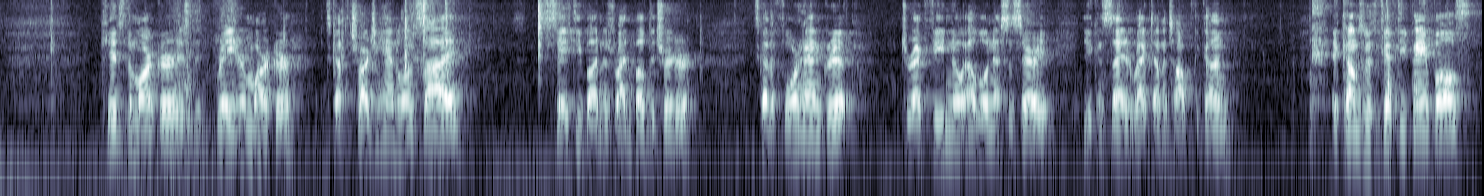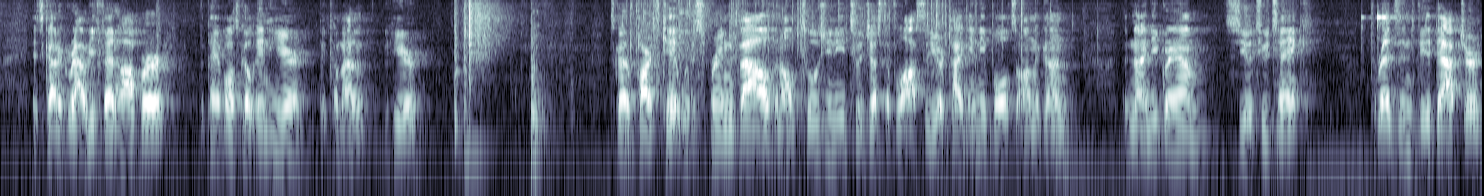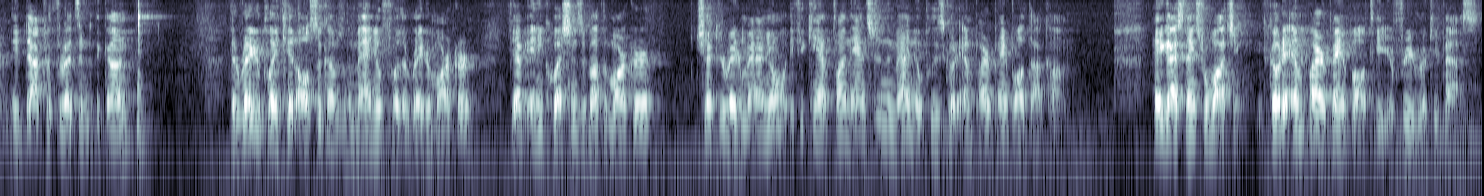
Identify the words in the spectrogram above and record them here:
Kids, the marker is the Raider marker. It's got the charging handle inside. Safety button is right above the trigger. It's got the forehand grip, direct feed, no elbow necessary. You can sight it right down the top of the gun. It comes with 50 paintballs. It's got a gravity fed hopper. The paintballs go in here, they come out of here. It's got a parts kit with a spring, valve, and all the tools you need to adjust the velocity or tighten any bolts on the gun. The 90 gram CO2 tank threads into the adapter. The adapter threads into the gun. The Raider Play kit also comes with a manual for the Raider marker. If you have any questions about the marker, check your Raider manual. If you can't find the answers in the manual, please go to empirepaintball.com. Hey guys, thanks for watching. Go to Empire Paintball to get your free rookie pass.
